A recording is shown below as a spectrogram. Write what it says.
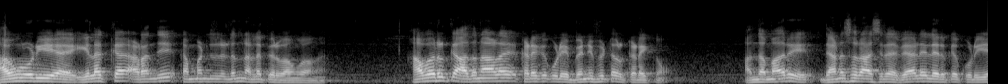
அவங்களுடைய இலக்கை அடைஞ்சு கம்பெனிலேருந்து நல்ல பேர் வாங்குவாங்க. அவருக்கு அதனால் கிடைக்கக்கூடிய பெனிஃபிட் அவருக்கு கிடைக்கும். அந்த மாதிரி தனுசு ராசியில் வேலையில் இருக்கக்கூடிய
